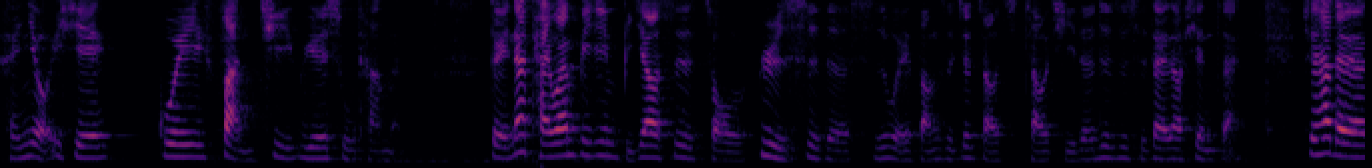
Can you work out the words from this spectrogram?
很有一些规范去约束他们。对，那台湾毕竟比较是走日式的思维方式，就早早期的日治时代到现在，所以它的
